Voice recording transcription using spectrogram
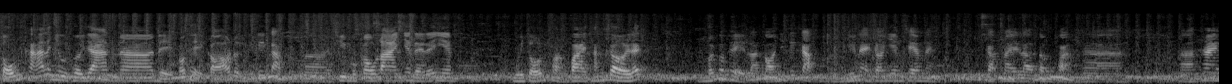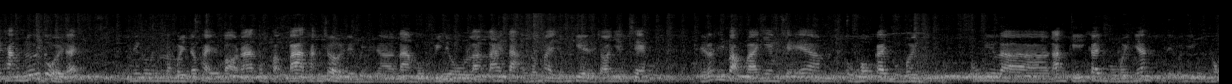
tốn khá là nhiều thời gian uh, để có thể có được những cái cặp uh, chim một câu like như này đấy anh em. Mình tốn khoảng vài tháng trời đấy mới có thể là có những cái cặp như này cho anh em xem này. Cặp này là tầm khoảng hai uh, 2 tháng rưỡi tuổi đấy. Nên là mình đã phải bỏ ra tầm khoảng 3 tháng trời để mình uh, làm một video like tạo giống này giống kia để cho anh em xem. Thì rất hy vọng là anh em sẽ um, ủng hộ kênh của mình cũng như là đăng ký kênh của mình nhé để có gì ủng hộ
